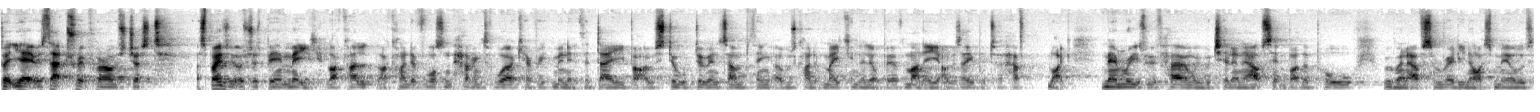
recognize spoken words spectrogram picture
but yeah, it was that trip where I was just, I suppose it was just being me. Like I, I kind of wasn't having to work every minute of the day, but I was still doing something. I was kind of making a little bit of money. I was able to have like memories with her and we were chilling out, sitting by the pool. We went out for some really nice meals.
